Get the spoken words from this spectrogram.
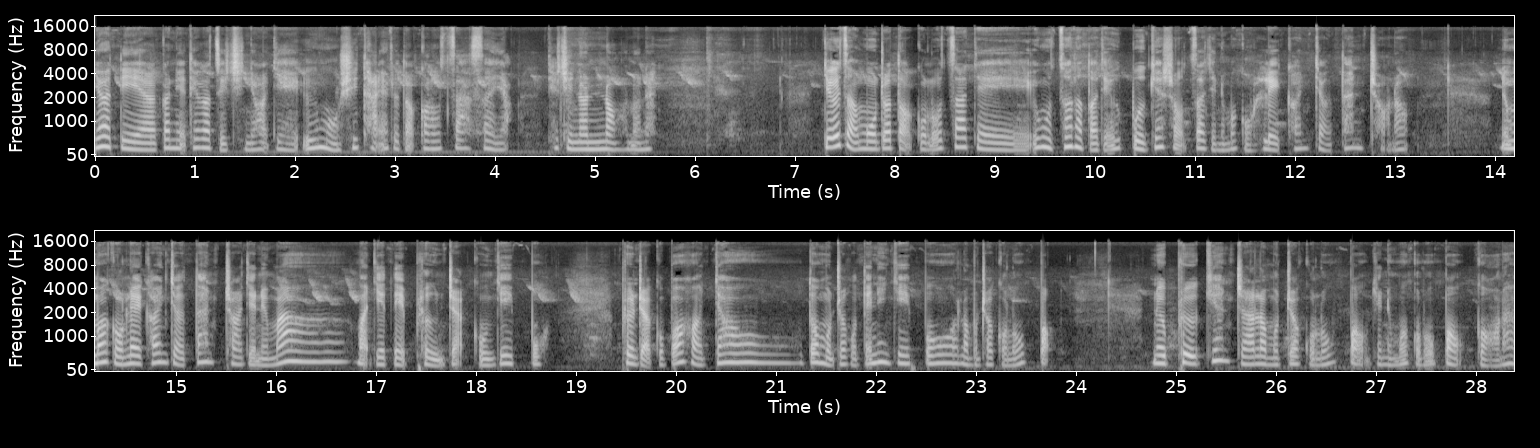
nhớ thì à, con nhẹ theo cái chỉ nhỏ thì ứ mù xí thải rồi tao con nó xa xài ạ. Theo chỉ nó nọ nó này. Chứ giờ mù cho tao của lốt ra thì ứ một số là tao chỉ ứ bự cái sọ ra thì nếu mà cổ lệ con chờ tan trò nó. Nếu mà cổ lệ con chờ tan trò thì nếu mà mà về tệ phượng trả cũng dây bùa. Phượng trả của bó họ châu tôi một cho của tên nên dây bùa, là một cho của lốt bọc nếu phượng kia trả là một cho của lốt bọc cho nên mới của lốt bọc có đó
